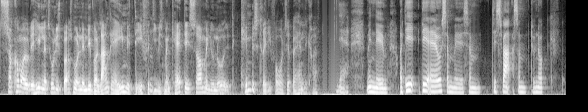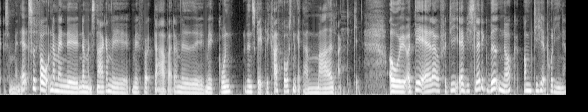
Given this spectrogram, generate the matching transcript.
så kommer jo det helt naturlige spørgsmål, nemlig hvor langt er I med det? Fordi mm. hvis man kan det, så er man jo nået et kæmpe skridt i forhold til at behandle kræft. Ja, men øh, og det, det er jo som, øh, som det svar, som du nok som man altid får, når man, øh, når man snakker med, med folk, der arbejder med, øh, med grund, videnskabelig kræftforskning, at der er meget langt igen. Og, øh, og det er der jo fordi, at vi slet ikke ved nok om de her proteiner.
